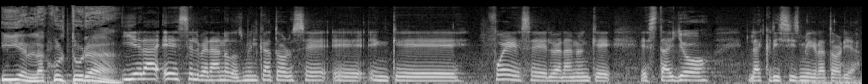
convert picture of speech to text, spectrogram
y en la cultura. Y era ese el verano 2014 eh, en que fue ese el verano en que estalló la crisis migratoria.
